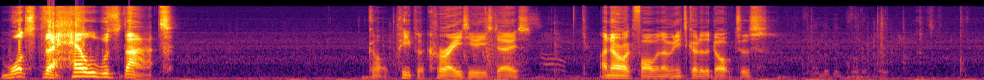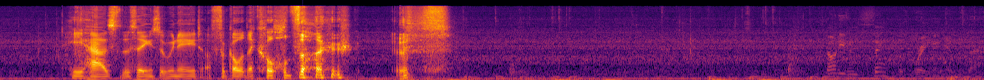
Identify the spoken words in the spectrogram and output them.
What the hell was that? God, people are crazy these days. I know I can follow them, we need to go to the doctors. He has the things that we need. I forgot what they're called though. Don't even think of breaking into that.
